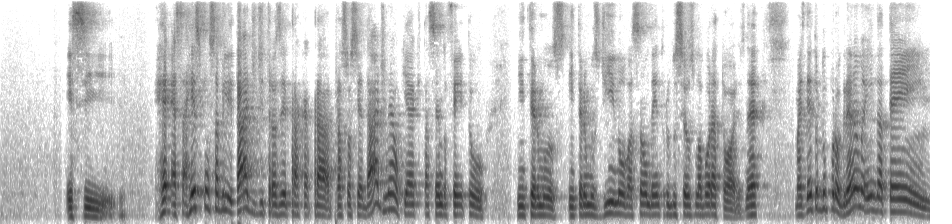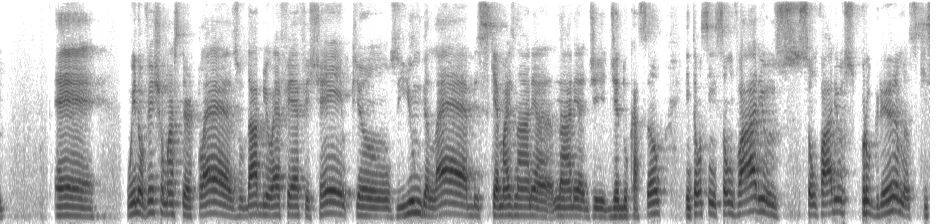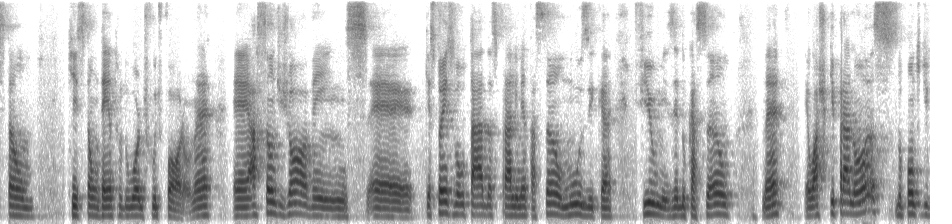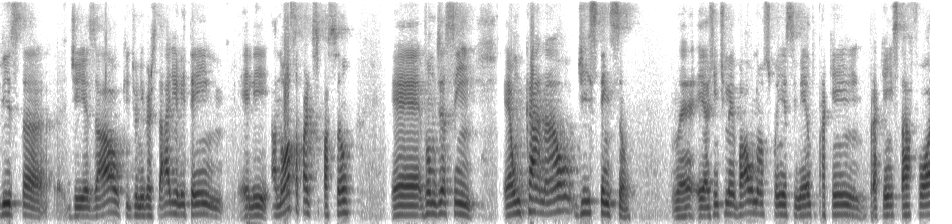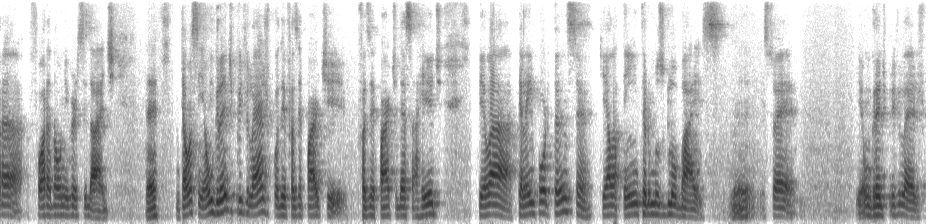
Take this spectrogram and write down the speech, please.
esse, essa responsabilidade de trazer para a sociedade, né? O que é que está sendo feito em termos, em termos de inovação dentro dos seus laboratórios, né? Mas dentro do programa ainda tem é, o Innovation Masterclass, o WFF Champions, Young Labs, que é mais na área, na área de, de educação. Então, assim, são vários, são vários programas que estão, que estão dentro do World Food Forum, né? É, ação de jovens, é, questões voltadas para alimentação, música, filmes, educação, né? Eu acho que para nós, do ponto de vista de Exalc, de universidade, ele tem ele, a nossa participação, é, vamos dizer assim, é um canal de extensão, né? É a gente levar o nosso conhecimento para quem, para quem está fora, fora da universidade. Né? Então, assim, é um grande privilégio poder fazer parte, fazer parte dessa rede pela, pela importância que ela tem em termos globais. Né? Isso é, é um grande privilégio.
